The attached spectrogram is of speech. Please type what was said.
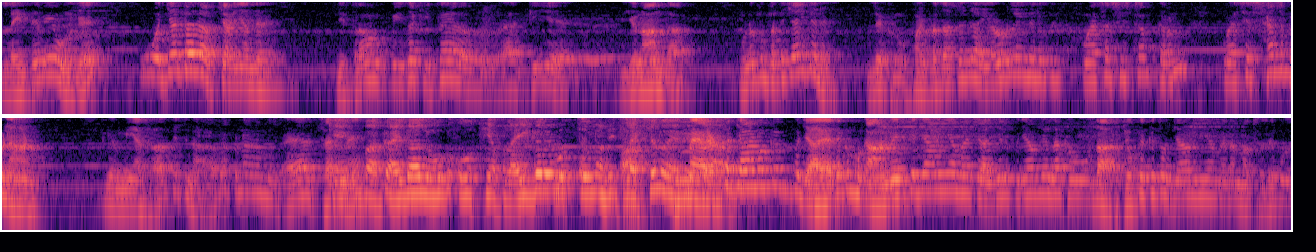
ਲੈਂਦੇ ਵੀ ਹੋਣਗੇ ਉਹ ਏਜੰਟਾਂ ਦੇ ਹੱਥ ਚੜ ਜਾਂਦੇ ਨੇ। ਜਿਸ ਤਰ੍ਹਾਂ ਹੁਣ ਵੀਜ਼ਾ ਕੀਤਾ ਕੀ ਹੈ ਯੂਨਾਨ ਦਾ ਉਹਨਾਂ ਕੋਲ ਬੰਦੇ ਚਾਹੀਦੇ ਨੇ। ਲੇਕਿਨ ਉਹ ਪੰਜ ਪਤਾ ਤੇ ਜਾਈ ਰੋਡ ਲੈਂਦੇ ਨੇ ਕੋਈ ਐਸਾ ਸਿਸਟਮ ਕਰਨ ਕੋਈ ਐਸੇ ਸੈੱਲ ਬਣਾਉਣ ਕਿ ਮੀਆਂ ਸਾਹਿਬ ਕਿ ਜਨਾਬ ਆਪਣਾ ਇਹ ਸੈੱਲ ਕਿ ਨੇ। ਬਾਕਾਇਦਾ ਲੋਕ ਉੱਥੇ ਅਪਲਾਈ ਕਰਨ ਉਹਨਾਂ ਦੀ ਸਿਲੈਕਸ਼ਨ ਹੋਏ ਮੈਰਿਟ ਤਾਂ ਜਾਣੋ ਕਿ ਬਜਾਏ ਤੇ ਕੋਈ ਮਕਾਨ ਵੇਚ ਕੇ ਜਾਣੀ ਆ ਮੈਂ 40 50 ਲੱਖ ਉਧਾਰ ਚੁੱਕ ਕੇ ਕਿਤੋਂ ਜਾਣੀ ਆ ਮੇਰਾ ਮਕਸਦ ਹੈ ਕੋਈ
